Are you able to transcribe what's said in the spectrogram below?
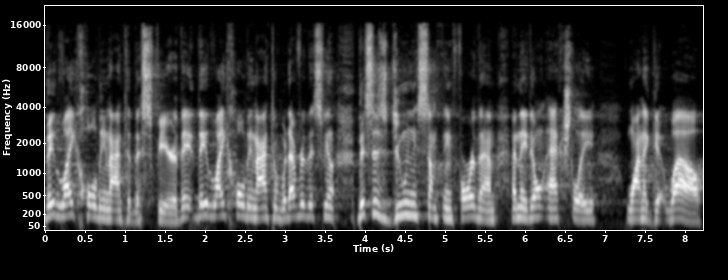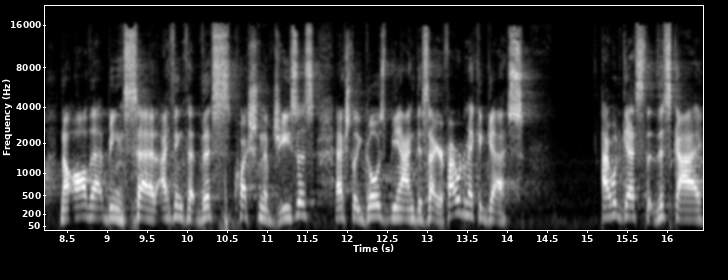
they like holding on to this fear. They, they like holding on to whatever this feeling. This is doing something for them, and they don't actually want to get well. Now, all that being said, I think that this question of Jesus actually goes beyond desire. If I were to make a guess, I would guess that this guy,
